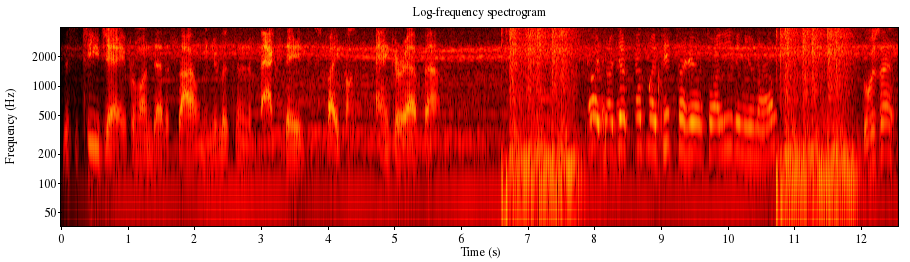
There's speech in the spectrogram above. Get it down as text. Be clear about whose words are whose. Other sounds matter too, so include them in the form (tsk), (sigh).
Speaker 1: This is TJ from Undead Asylum, and you're listening to Backstage with Spike on Anchor FM.
Speaker 2: Guys, I just got my pizza here, so I'm leaving you now.
Speaker 1: Who was that?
